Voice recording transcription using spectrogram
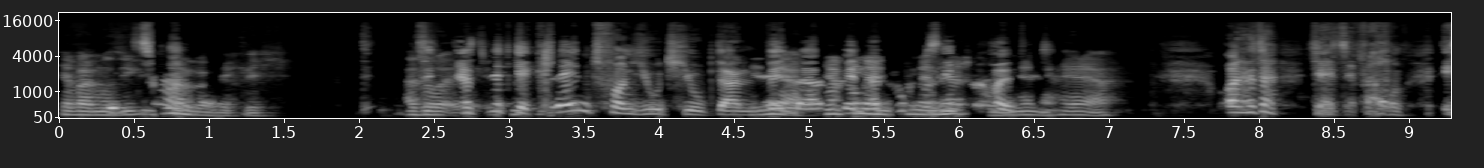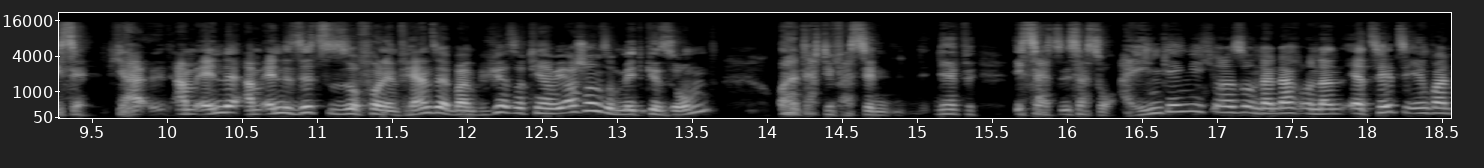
Ja, weil Musik ist urheberrechtlich. Also, das wird geclaimed von YouTube dann, ja, wenn da, ja, wenn da Musik läuft. Ja, ja, und dann sagt er, ja, warum? Ist er, ja, am Ende, am Ende sitzt du so vor dem Fernseher beim Büchersortieren, habe ich auch schon so mitgesummt. Und dann dachte ich, was denn, ist das, ist das so eingängig oder so? Und dann dachte, und dann erzählt sie irgendwann,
